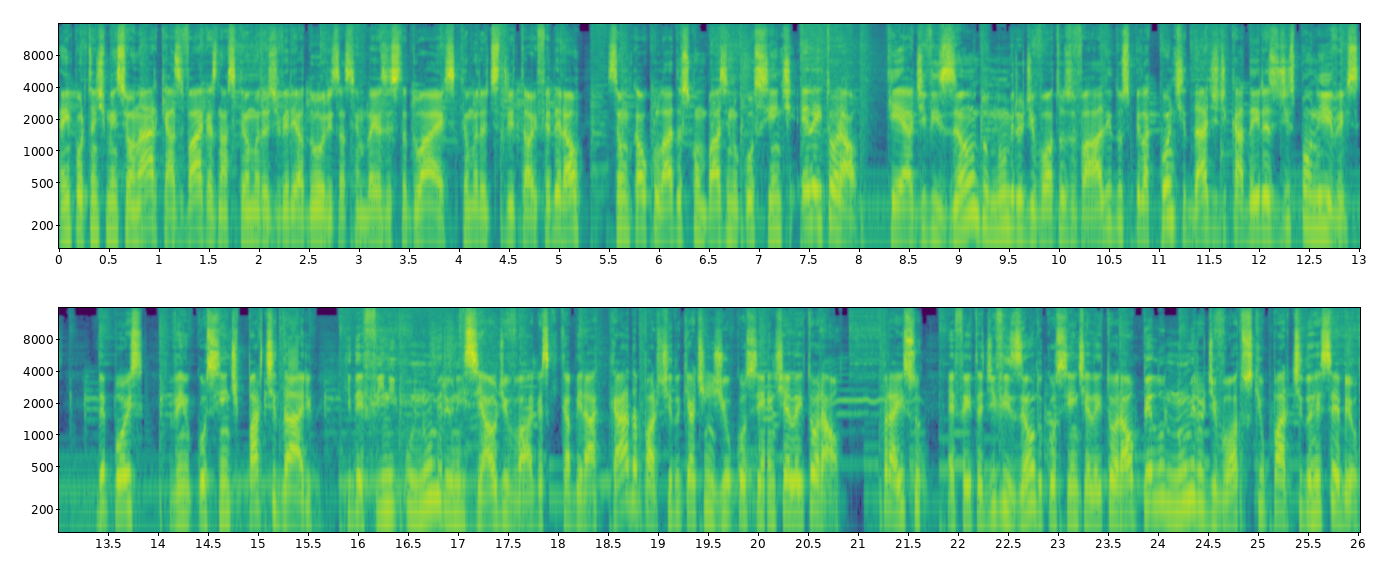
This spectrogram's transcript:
É importante mencionar que as vagas nas câmaras de vereadores, assembleias estaduais, Câmara Distrital e Federal são calculadas com base no quociente eleitoral, que é a divisão do número de votos válidos pela quantidade de cadeiras disponíveis. Depois vem o quociente partidário, que define o número inicial de vagas que caberá a cada partido que atingiu o quociente eleitoral. Para isso, é feita a divisão do quociente eleitoral pelo número de votos que o partido recebeu.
